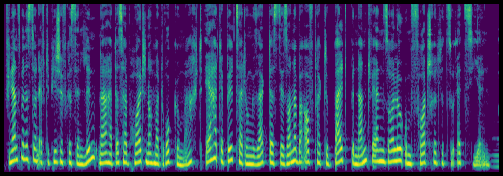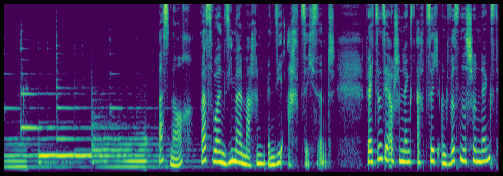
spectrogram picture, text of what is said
Finanzminister und FDP-Chef Christian Lindner hat deshalb heute nochmal Druck gemacht. Er hat der Bild-Zeitung gesagt, dass der Sonderbeauftragte bald benannt werden solle, um Fortschritte zu erzielen. Was noch? Was wollen Sie mal machen, wenn Sie 80 sind? Vielleicht sind Sie auch schon längst 80 und wissen es schon längst.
